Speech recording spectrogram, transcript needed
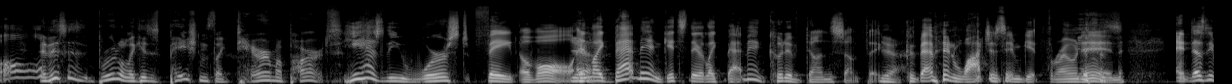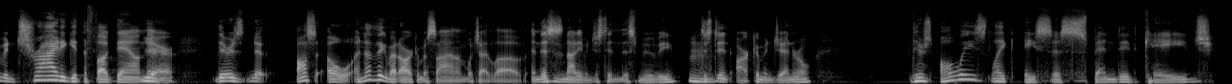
hole. And this is brutal. Like his patients like tear him apart. he has the worst fate of all. Yeah. And like Batman gets there, like Batman could have done something. Yeah. Because Batman watches him get thrown Yes. in and doesn't even try to get the fuck down Yeah. there. There's no also oh, another thing about Arkham Asylum, which I love, and this is not even just in this movie, Mm-hmm. just in Arkham in general. There's always like a suspended cage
